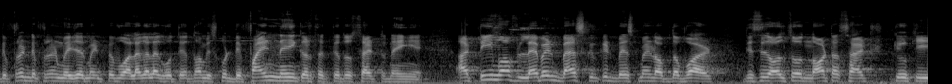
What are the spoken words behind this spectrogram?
डिफरेंट डिफरेंट मेज़रमेंट पे वो अलग अलग होते हैं तो हम इसको डिफाइन नहीं कर सकते तो सेट नहीं है। A team of eleven best cricket batsman of the world this is also not a set क्योंकि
